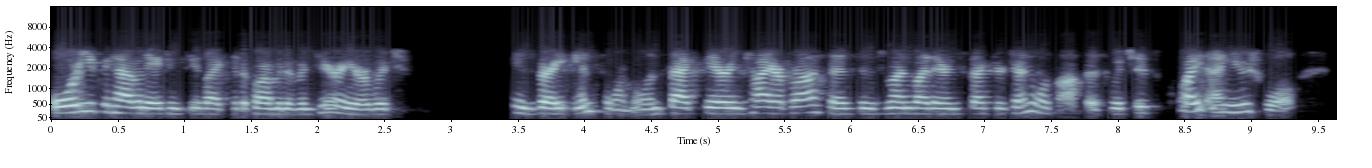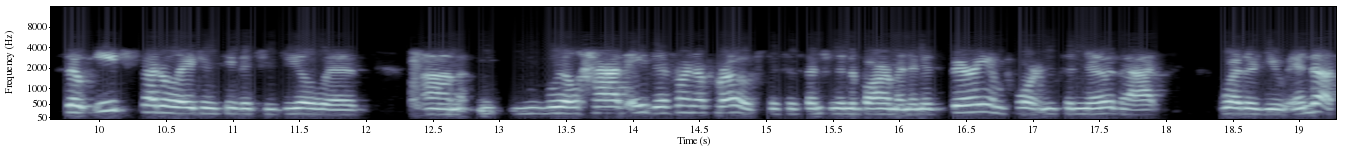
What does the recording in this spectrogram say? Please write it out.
Or you can have an agency like the Department of Interior, which is very informal. In fact, their entire process is run by their Inspector General's office, which is quite unusual. So each federal agency that you deal with um, will have a different approach to suspension and debarment. And it's very important to know that whether you end up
